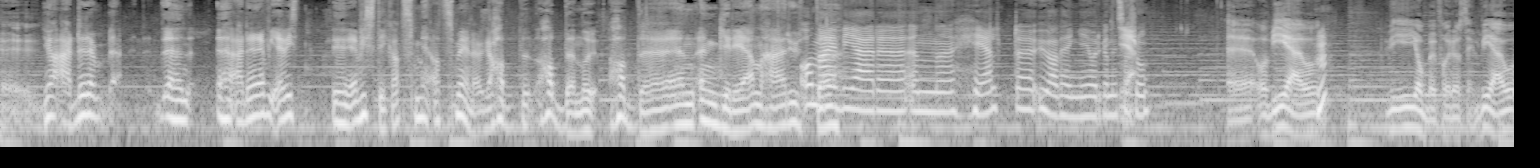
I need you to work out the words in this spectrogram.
eh, Ja, er dere er dere Jeg, vis, jeg visste ikke at, sme, at Smelaget hadde, hadde, en, hadde en, en gren her ute. Å nei, vi er en helt uavhengig organisasjon. eh, og vi er jo Vi jobber for oss selv. Vi er jo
